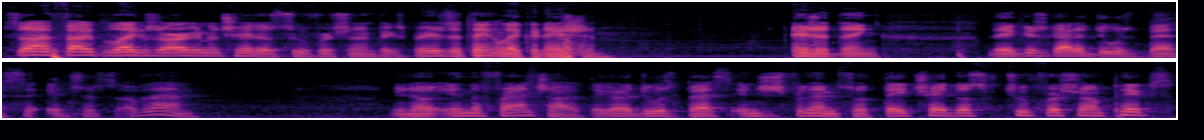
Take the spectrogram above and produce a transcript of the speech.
So I feel the Lakers are going to trade those two first round picks. But here's the thing, Laker Nation. Here's the thing. Lakers got to do what's best in the interest of them you know, in the franchise. They got to do what's best interest for them. So if they trade those two first round picks,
